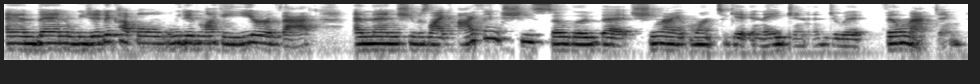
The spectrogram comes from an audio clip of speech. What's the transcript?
And then we did a couple, we did like a year of that. And then she was like, I think she's so good that she might want to get an agent and do it film acting.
